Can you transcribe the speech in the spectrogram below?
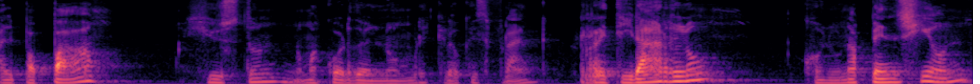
al papá Houston, no me acuerdo el nombre, creo que es Frank, retirarlo con una pensión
